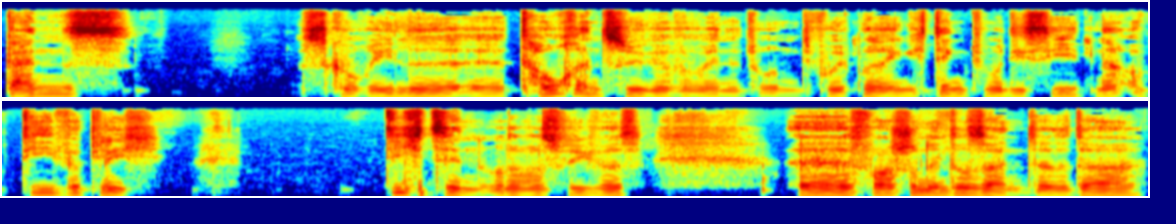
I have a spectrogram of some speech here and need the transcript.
ganz skurrile äh, Tauchanzüge verwendet wurden, wo ich mir eigentlich denkt, wenn man die sieht, na, ob die wirklich dicht sind oder was wie was. Äh, es war schon interessant. Also da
